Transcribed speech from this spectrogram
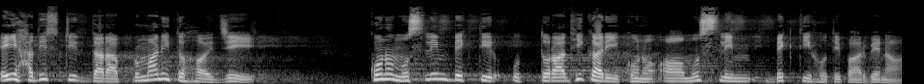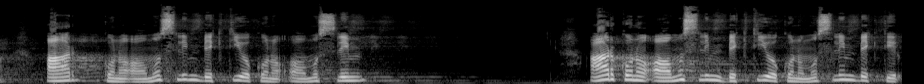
এই হাদিসটির দ্বারা প্রমাণিত হয় যে, কোনো মুসলিম ব্যক্তির উত্তরাধিকারী কোনো অমুসলিম ব্যক্তি হতে পারবে না। আর কোনো অমুসলিম ব্যক্তিও কোনো অমুসলিম, আর কোনো অমুসলিম ব্যক্তিও কোনো মুসলিম ব্যক্তির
